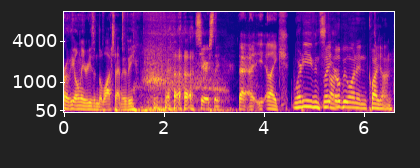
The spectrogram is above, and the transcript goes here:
or the only reason to watch that movie. Seriously, that uh, like Where do you even Wait, start? Obi Wan and Qui Gon.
